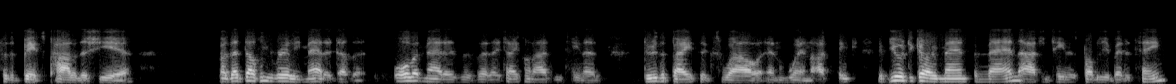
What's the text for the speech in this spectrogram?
for the best part of this year, but that doesn't really matter, does it? All that matters is that they take on Argentina, do the basics well, and win. I think if you were to go man for man, Argentina's probably a better team,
